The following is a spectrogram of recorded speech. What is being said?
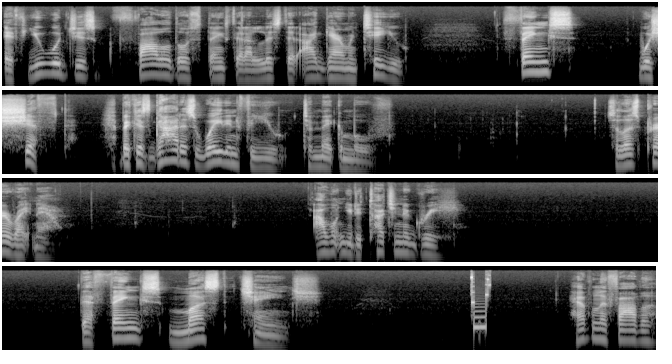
if you would just follow those things that I listed, I guarantee you things will shift because God is waiting for you to make a move. So let's pray right now. I want you to touch and agree that things must change. Heavenly Father,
